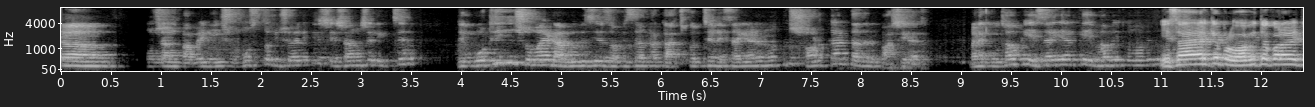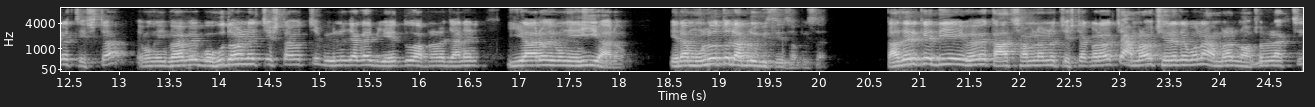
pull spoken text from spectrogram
আহ, পাবেন এই সমস্ত বিষয় লিখে শেষাংশে লিখছেন যে কঠিন সময়ে ডাব্লিউবিসিএস অফিসাররা কাজ করছেন এসআইআর এর মধ্যে সরকার তাদের পাশে আছে। এসআইআর কে প্রভাবিত এসআইআরকে প্রভাবিত করার এটা চেষ্টা এবং এইভাবে বহু ধরনের চেষ্টা হচ্ছে। বিভিন্ন জায়গায় যেহেতু আপনারা জানেন ইআরও এবং এইআরও এরা মূলত ডাব্লিউবিসিএস অফিসার তাদেরকে দিয়ে এইভাবে কাজ সামলানোর চেষ্টা করা হচ্ছে। আমরাও ছেড়ে দেবো না, আমরা নজর রাখছি।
